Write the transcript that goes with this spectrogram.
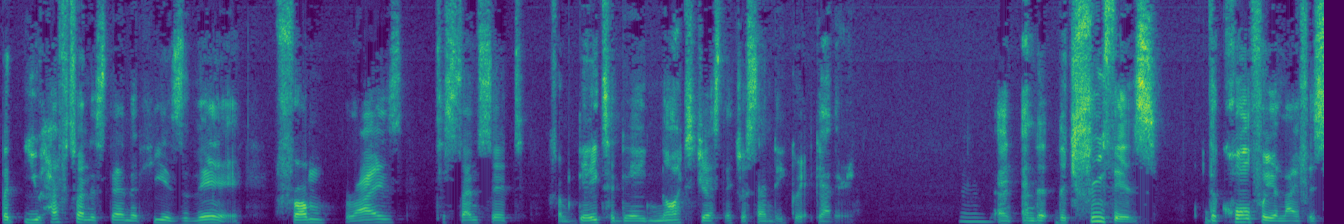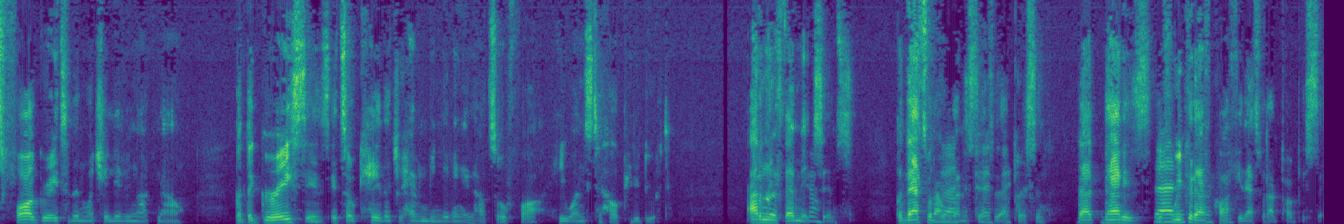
But you have to understand that He is there from rise to sunset, from day to day, not just at your Sunday gathering. Mm. And and the, the truth is, the call for your life is far greater than what you're living out now. But the grace is it's okay that you haven't been living it out so far. He wants to help you to do it. I don't know if that makes sense, but that's what I would to say to that person. That that is, that if we could have perfect. coffee, that's what I'd probably say.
